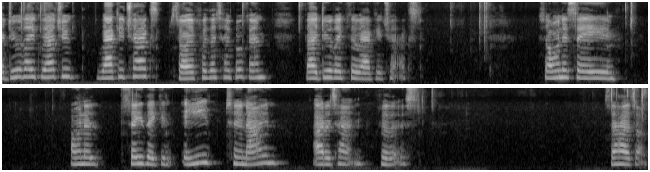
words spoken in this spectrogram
I do like wacky, wacky tracks. Sorry for the typo again. But I do like the wacky tracks. So I want to say, I want to say like an 8 to 9 out of 10 for this. So heads up.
